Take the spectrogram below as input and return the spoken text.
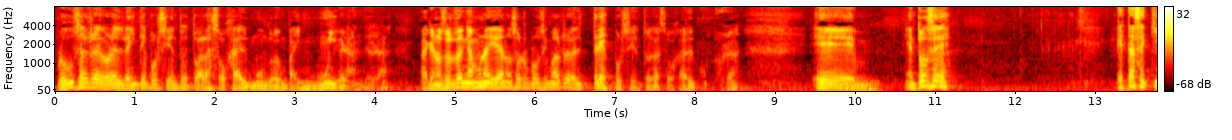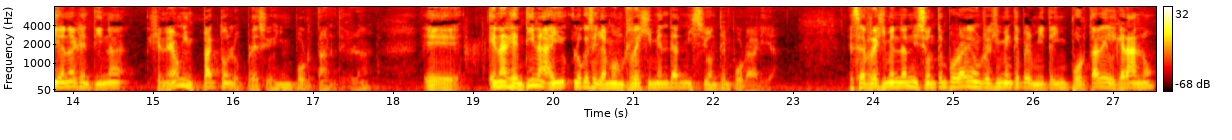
produce alrededor del 20% de toda la soja del mundo, es un país muy grande, ¿verdad? Para que nosotros tengamos una idea, nosotros producimos alrededor del 3% de la soja del mundo, ¿verdad? Eh, entonces, esta sequía en Argentina genera un impacto en los precios importante, ¿verdad? Eh, en Argentina hay lo que se llama un régimen de admisión temporaria. Ese régimen de admisión temporaria es un régimen que permite importar el grano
